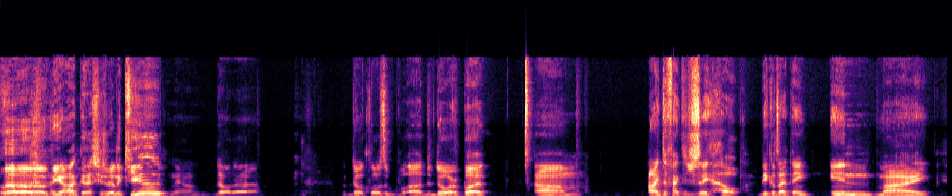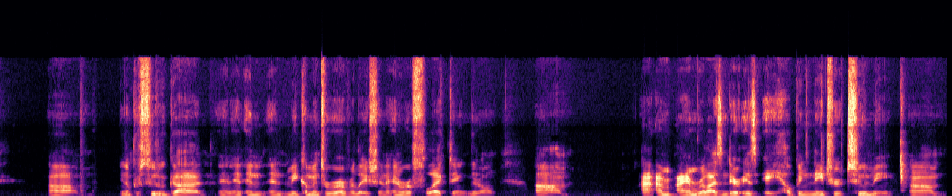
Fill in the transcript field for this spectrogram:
Look, Bianca, she's really cute. You know, don't uh, don't close the, uh, the door. But um, I like the fact that you say help because I think in my um, you know pursuit of God and and and, and me coming to revelation and reflecting, you know, um, I, I'm I am realizing there is a helping nature to me. Um,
